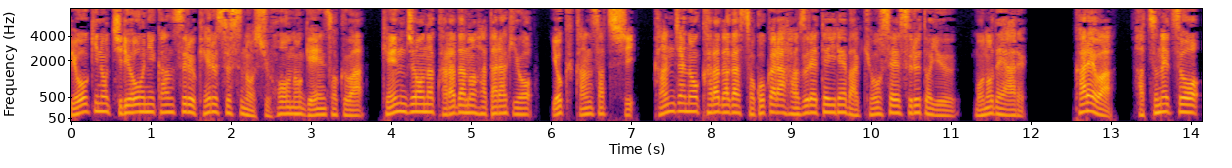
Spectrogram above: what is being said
病気の治療に関するケルススの手法の原則は、健常な体の働きをよく観察し、患者の体がそこから外れていれば強制するというものである。彼は発熱を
